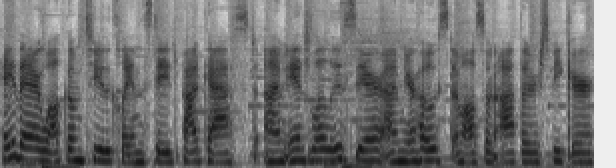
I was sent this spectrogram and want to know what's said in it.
Hey there, welcome to the Claim the Stage podcast. I'm Angela Lussier. I'm your host. I'm also an author, speaker,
